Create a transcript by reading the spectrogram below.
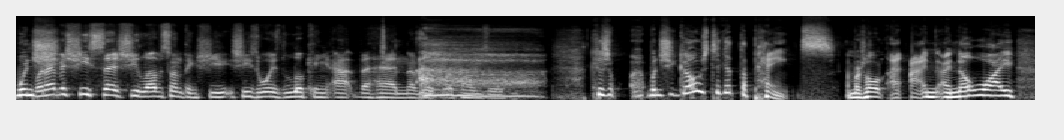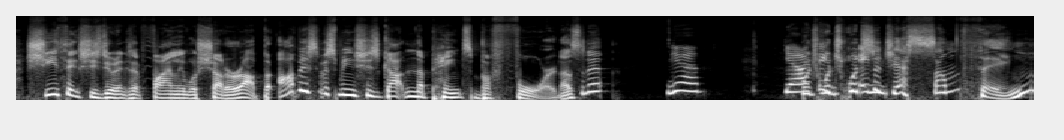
when Whenever she she says she loves something, she she's always looking at the hair, never at Rapunzel. because when she goes to get the paints, and we're told, I, I, I know why she thinks she's doing it because it finally will shut her up. But obviously, this means she's gotten the paints before, doesn't it? Yeah. Yeah, Which which would in- suggest something.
